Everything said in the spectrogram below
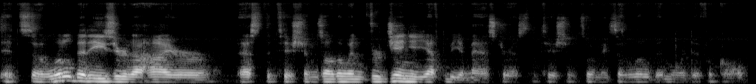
It's a little bit easier to hire estheticians, although in Virginia you have to be a master esthetician, so it makes it a little bit more difficult.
